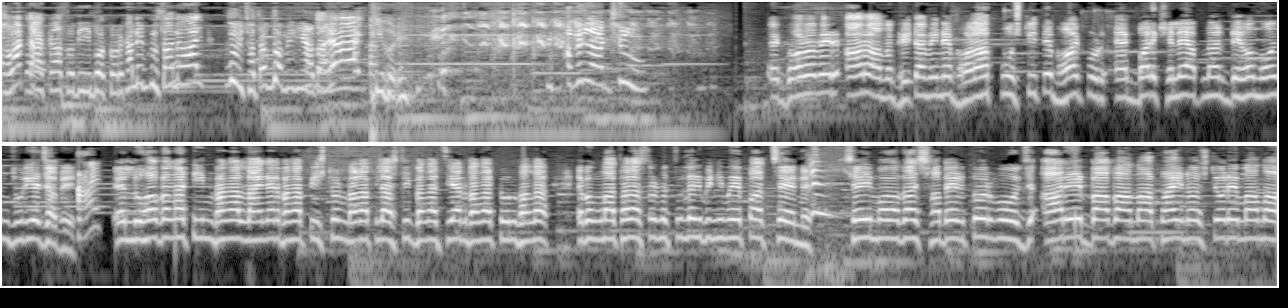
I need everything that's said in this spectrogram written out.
আমার টাকা যদি বছর খানিক দুসানো হয় দুই শতক জমি নিয়ে যায় এই, তুই খাবি লাড্ডু। গরমের আরাম ভিটামিনে ভরা পুষ্টিতে ভরপুর। একবার খেলে আপনার দেহ মন জুড়িয়ে যাবে। লোহা ভাঙা টিন ভাঙা লাইনার ভাঙা পিস্টন ভাঙা প্লাস্টিক ভাঙা চেয়ার ভাঙা টুল ভাঙা এবং মাথার আশ্রয় চুলের বিনিময়ে পাচ্ছেন সেই মজাদার স্বাদের তরমুজ। আরে বাবা মাথায় নষ্ট রে মামা।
